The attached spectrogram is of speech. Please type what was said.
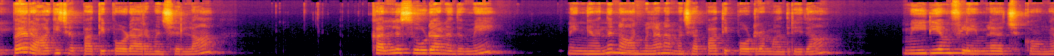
இப்போ ராகி சப்பாத்தி போட ஆரம்பிச்சிடலாம். கல் சூடானதுமே நீங்கள் வந்து நார்மலாக நம்ம சப்பாத்தி போடுற மாதிரி தான் மீடியம் ஃப்ளேமில் வச்சுக்கோங்க.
